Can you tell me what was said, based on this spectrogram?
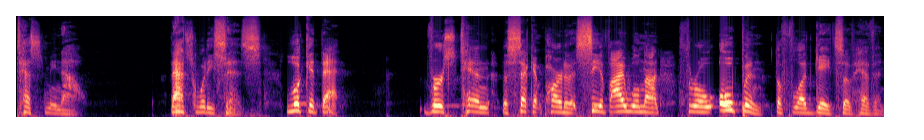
Test me now. That's what he says. Look at that. Verse 10, the second part of it. See if I will not throw open the floodgates of heaven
